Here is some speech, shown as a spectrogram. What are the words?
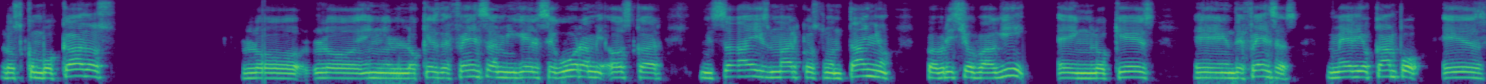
los convocados. Lo, lo, en lo que es defensa, Miguel Segura, Oscar Sainz, Marcos Montaño, Fabricio Bagui, en lo que es en defensas. Medio campo es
